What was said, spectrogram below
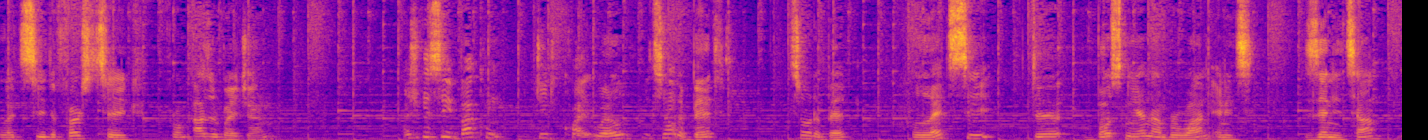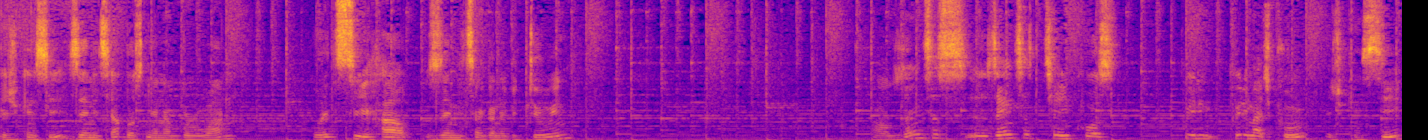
Let's see the first take from Azerbaijan. As you can see, Baku did quite well. It's not a bad. It's not a bad. Let's see the Bosnia number one, and it's Zenica. As you can see, Zenica, Bosnia number one. Let's see how Zenica gonna be doing. Oh, Zenica's, uh, Zenica's take was pretty, pretty much poor, as you can see.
